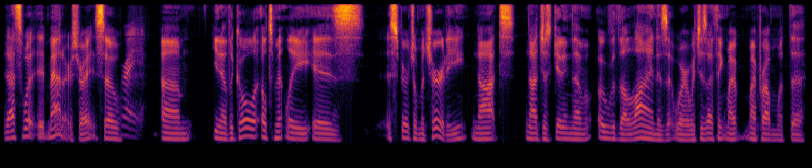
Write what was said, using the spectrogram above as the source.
that's what it matters, right? So Right. um, you know, the goal ultimately is spiritual maturity, not not just getting them over the line, as it were, which is I think my my problem with the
